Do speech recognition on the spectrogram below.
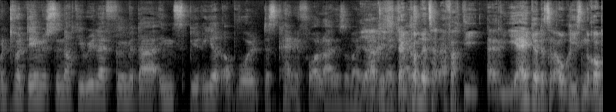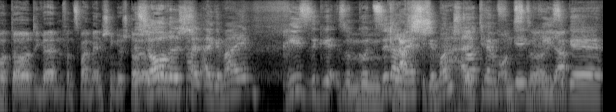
Und von dem sind auch die Real-Life-Filme da inspiriert, obwohl das keine Vorlage so weit Ja, richtig. soweit ich Dann kommen jetzt halt einfach die äh, Jäger, das sind auch riesen Roboter, die werden von zwei Menschen gesteuert. Das Genre ist halt allgemein riesige, so Mm, Godzilla-mäßige klatschen Monster halt die kämpfen Monster, gegen ja. riesige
